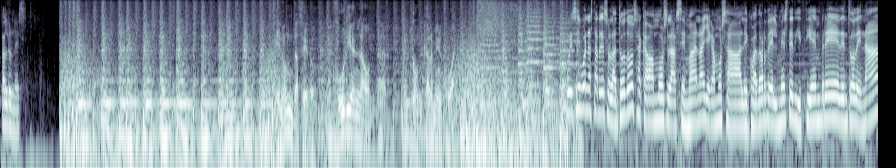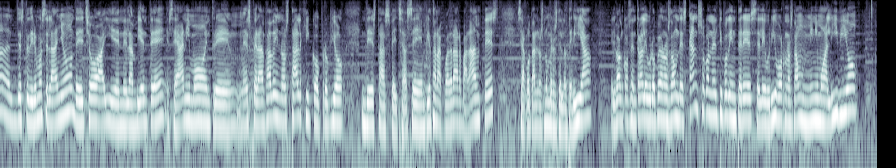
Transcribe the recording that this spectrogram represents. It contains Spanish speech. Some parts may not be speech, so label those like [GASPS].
Hasta el lunes. En Onda Cero, Julia en la Onda, con Carmen Juan. Pues sí, buenas tardes, hola a todos. Acabamos la semana, llegamos al Ecuador del mes de diciembre. Dentro de nada, despediremos el año. De hecho, hay en el ambiente ese ánimo entre esperanzado y nostálgico propio de estas fechas. Se empiezan a cuadrar balances, se agotan los números de lotería. El Banco Central Europeo nos da un descanso con el tipo de interés, el Euribor nos da un mínimo alivio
